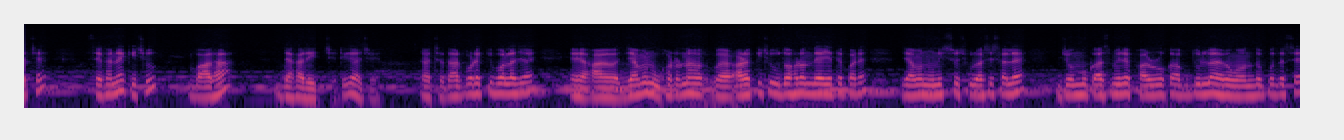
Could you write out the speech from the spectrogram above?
আছে, সেখানে কিছু বাধা দেখা দিচ্ছে, ঠিক আছে? আচ্ছা তারপরে কি বলা যায়? যেমন ঘটনা আরও কিছু উদাহরণ দেওয়া যেতে পারে। যেমন উনিশশো চুরাশি সালে জম্মু কাশ্মীরে ফারুক আবদুল্লাহ এবং অন্ধ্রপ্রদেশে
